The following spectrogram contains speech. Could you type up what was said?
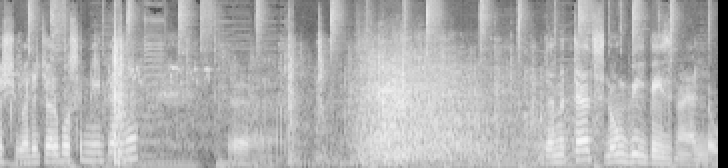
እሺ፣ ወደ ጀርባው ስንሄድ ደግሞ እንደምታዩት long wheel base ነው ያለው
